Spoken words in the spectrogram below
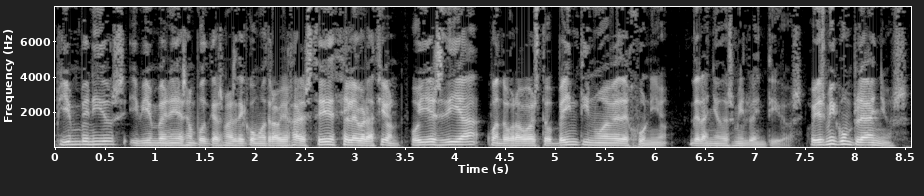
Bienvenidos y bienvenidas a un podcast más de cómo trabajar. Estoy de celebración. Hoy es día, cuando grabo esto, 29 de junio del año 2022. Hoy es mi cumpleaños.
